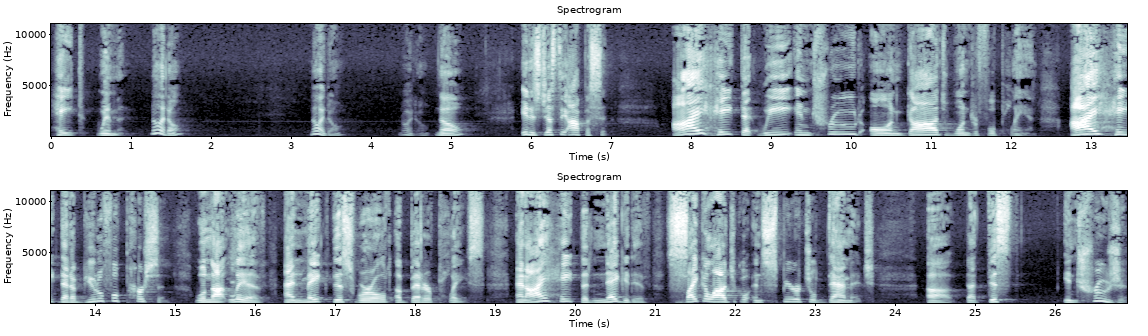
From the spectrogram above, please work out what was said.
hate women. No, I don't. No, I don't. No, I don't. No, it is just the opposite. I hate that we intrude on God's wonderful plan. I hate that a beautiful person will not live and make this world a better place. And I hate the negative psychological and spiritual damage uh, that this intrusion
